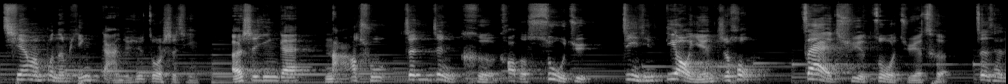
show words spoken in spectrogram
千万不能凭感觉去做事情。而是应该拿出真正可靠的数据进行调研之后，再去做决策，这才是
